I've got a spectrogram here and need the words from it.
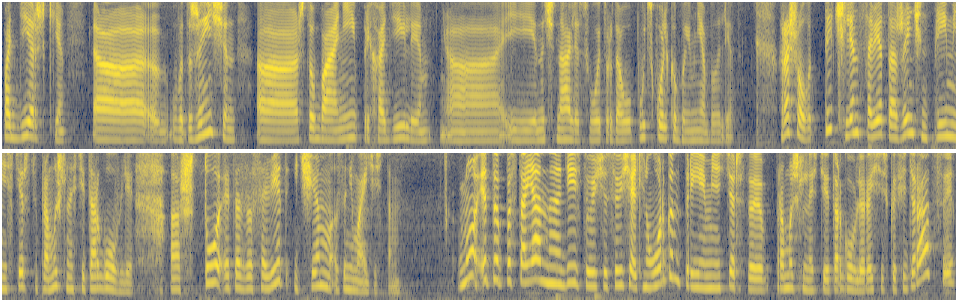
поддержке вот, женщин, э, чтобы они приходили э, и начинали свой трудовой путь, сколько бы им не было лет. Хорошо, вот ты член Совета женщин при Министерстве промышленности и торговли. А что это за совет и чем занимаетесь там? Ну, это постоянно действующий совещательный орган при Министерстве промышленности и торговли Российской Федерации,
